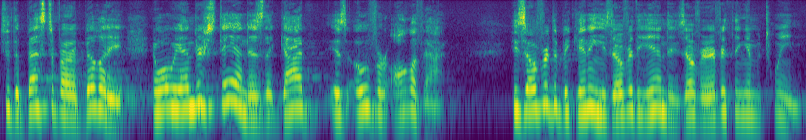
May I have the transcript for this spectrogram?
to the best of our ability. And what we understand is that God is over all of that. He's over the beginning, He's over the end, and He's over everything in between.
